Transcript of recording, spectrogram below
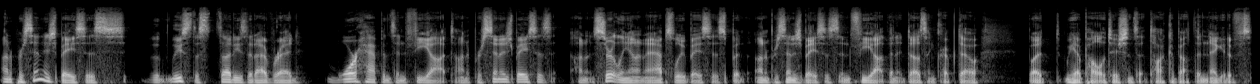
on a percentage basis, at least the studies that I've read, more happens in fiat on a percentage basis, on certainly on an absolute basis, but on a percentage basis in fiat than it does in crypto. But we have politicians that talk about the negatives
